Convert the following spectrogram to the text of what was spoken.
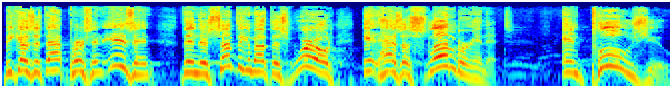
Because if that person isn't, then there's something about this world, it has a slumber in it and pulls you.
